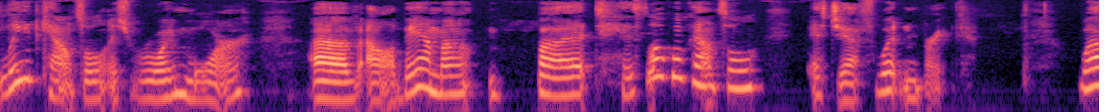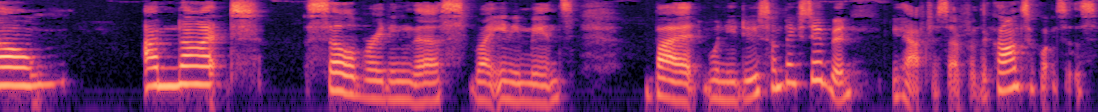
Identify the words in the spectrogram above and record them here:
lead counsel is Roy Moore of Alabama, but his local counsel is Jeff Wittenbrink. Well, I'm not celebrating this by any means, but when you do something stupid, you have to suffer the consequences.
